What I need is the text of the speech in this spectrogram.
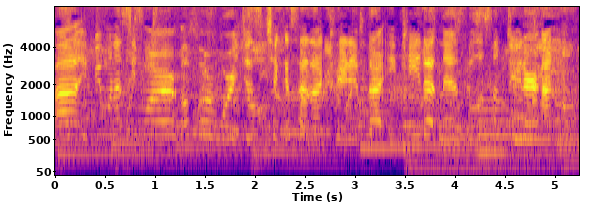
Uh, if you want to see more of our work, just check us out at creative.epa.net. Follow us on Twitter and on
